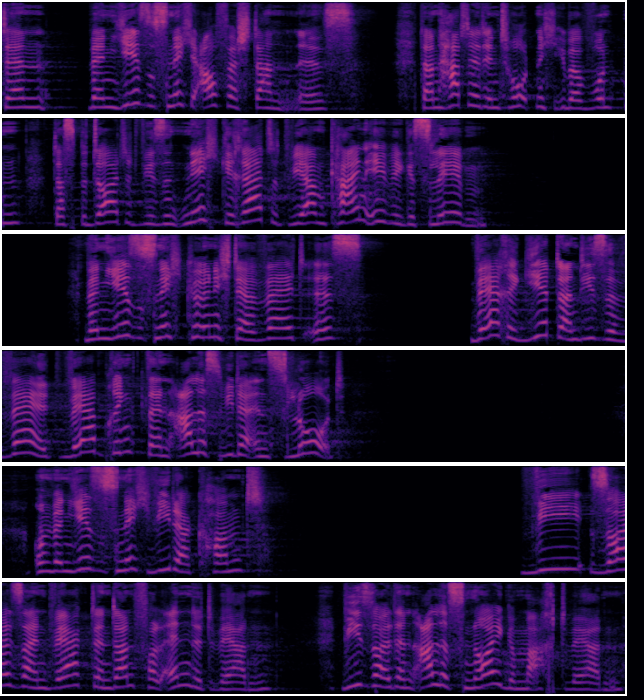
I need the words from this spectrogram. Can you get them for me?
Denn wenn Jesus nicht auferstanden ist, dann hat er den Tod nicht überwunden. Das bedeutet, wir sind nicht gerettet, wir haben kein ewiges Leben. Wenn Jesus nicht König der Welt ist, wer regiert dann diese Welt? Wer bringt denn alles wieder ins Lot? Und wenn Jesus nicht wiederkommt, wie soll sein Werk denn dann vollendet werden? Wie soll denn alles neu gemacht werden?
